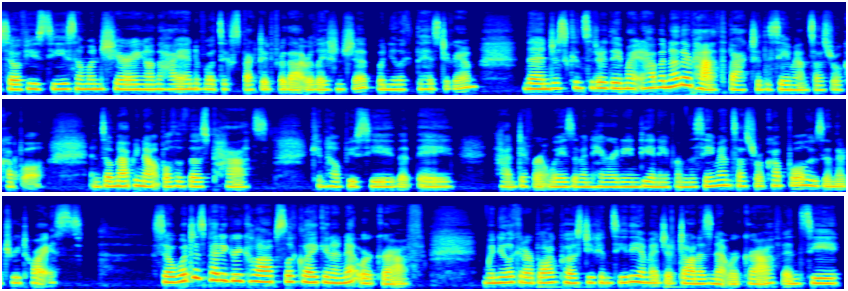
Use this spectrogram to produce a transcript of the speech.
So, if you see someone sharing on the high end of what's expected for that relationship when you look at the histogram, then just consider they might have another path back to the same ancestral couple. And so, mapping out both of those paths can help you see that they had different ways of inheriting DNA from the same ancestral couple who's in their tree twice. So, what does pedigree collapse look like in a network graph? When you look at our blog post, you can see the image of Donna's network graph and see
